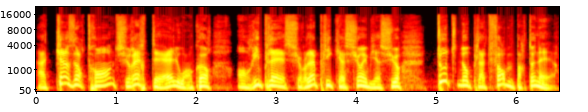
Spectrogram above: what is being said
à 15h30 sur RTL ou encore en replay sur l'application et bien sûr toutes nos plateformes partenaires.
